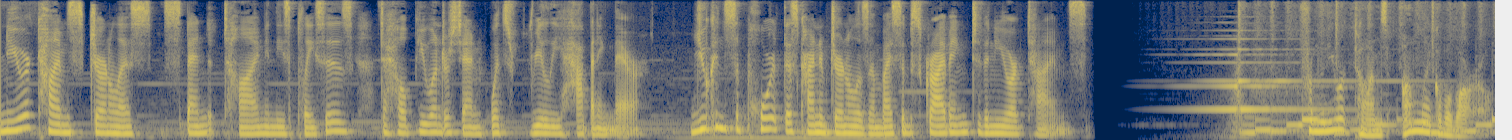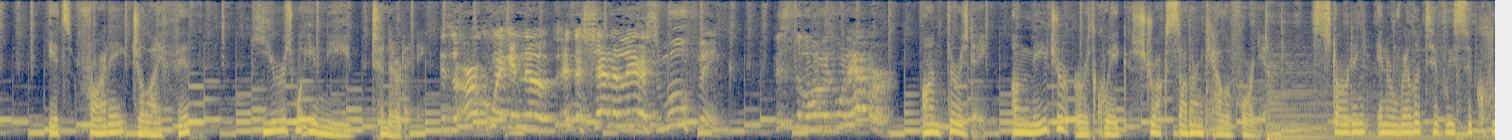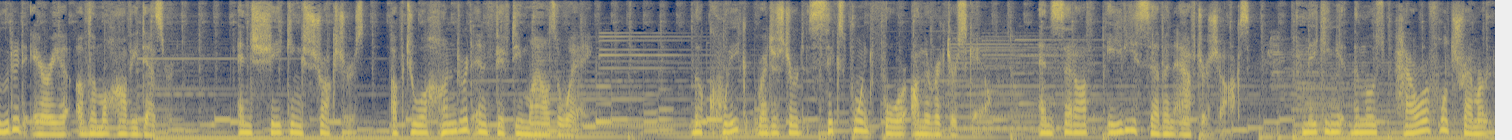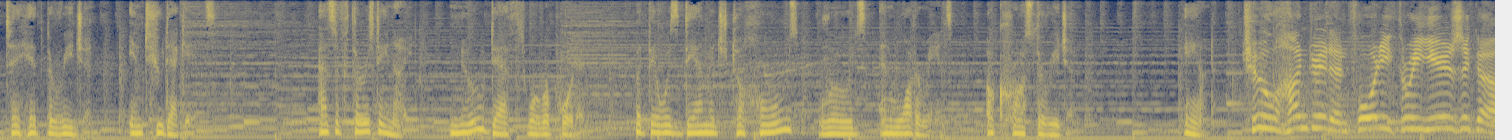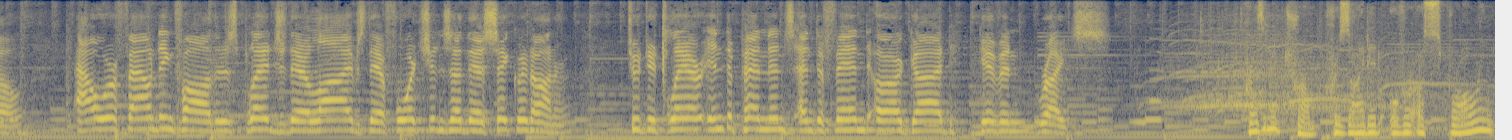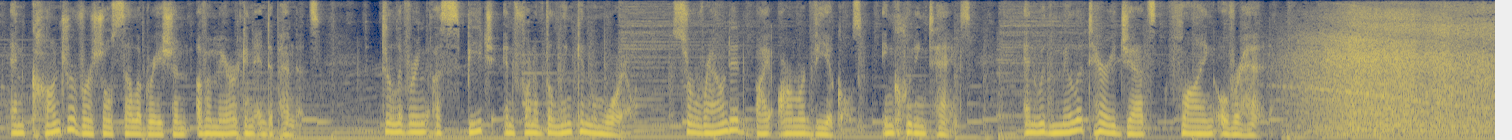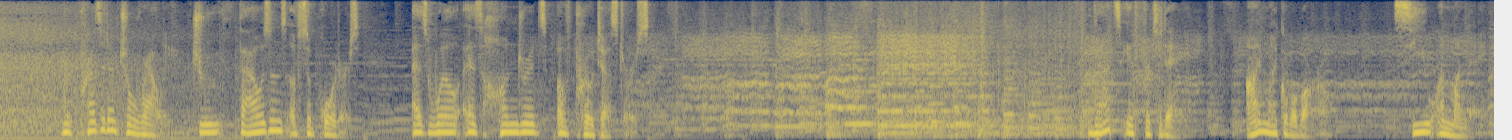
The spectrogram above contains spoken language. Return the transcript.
New York Times journalists spend time in these places to help you understand what's really happening there. You can support this kind of journalism by subscribing to the New York Times. From the New York Times, I'm Michael Barbaro. It's Friday, July 5th. Here's what you need to know today. There's an earthquake and the, and the chandelier is moving. The longest one ever. On Thursday, a major earthquake struck Southern California, starting in a relatively secluded area of the Mojave Desert and shaking structures up to 150 miles away. The quake registered 6.4 on the Richter scale and set off 87 aftershocks, making it the most powerful tremor to hit the region in two decades. As of Thursday night, no deaths were reported, but there was damage to homes, roads, and water mains across the region. And 243 years ago, our founding fathers pledged their lives, their fortunes, and their sacred honor to declare independence and defend our God given rights. President Trump presided over a sprawling and controversial celebration of American independence, delivering a speech in front of the Lincoln Memorial, surrounded by armored vehicles, including tanks, and with military jets flying overhead. The presidential rally drew thousands of supporters, as well as hundreds of protesters. That's it for today. I'm Michael Barbaro. See you on Monday.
